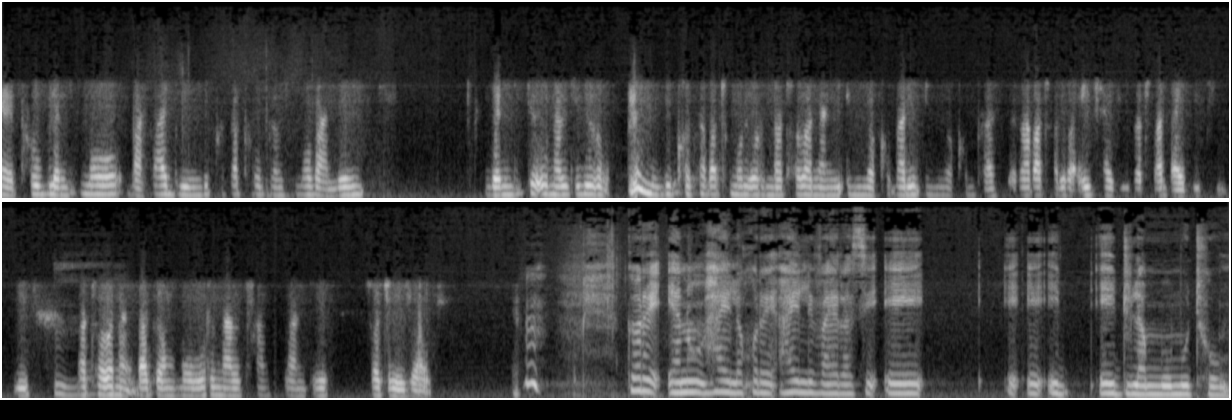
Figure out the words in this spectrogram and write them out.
eh, problems mo basading di problems mo then ke o na le tse di causa batho mo le goreng batho ba ba nang le ba le immunocompressed ra batho ba le ba h i v batho ba diabetes batho ba ba tswang mo renal transplant so jalo jalo kore yaanong ha e le gore ha e le virus e e dulang mo mothong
